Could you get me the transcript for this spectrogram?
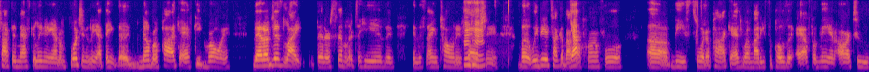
toxic masculinity? And unfortunately, I think the number of podcasts keep growing that are just like that are similar to his and in the same tone and mm-hmm. But we did talk about yep. how harmful uh, these sort of podcasts run by these supposed alpha men are to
